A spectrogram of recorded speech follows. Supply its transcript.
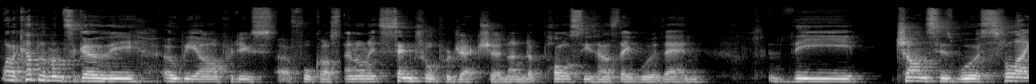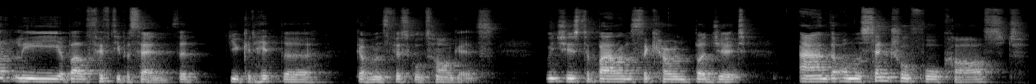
Well, a couple of months ago, the OBR produced a forecast, and on its central projection, under policies as they were then, the chances were slightly above 50% that you could hit the government's fiscal targets, which is to balance the current budget. And on the central forecast,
